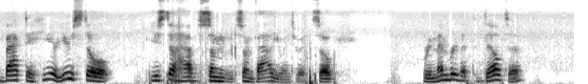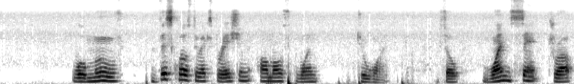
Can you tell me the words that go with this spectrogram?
back to here, you're still you still have some some value into it. So remember that the delta will move this close to expiration, almost one to one. So one cent drop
